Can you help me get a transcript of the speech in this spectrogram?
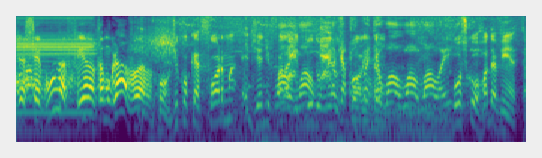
Hoje é segunda-feira, estamos gravando. Bom, de qualquer forma, é dia de falar de tudo menos Daqui a pouco bola. vai ter Então, uau, uau, uau aí. Bosco, roda a vinheta.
